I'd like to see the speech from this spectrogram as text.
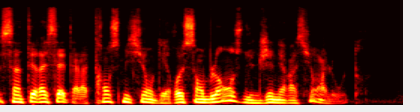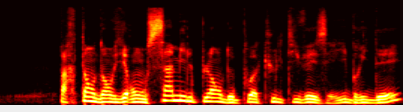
s'intéressait à la transmission des ressemblances d'une génération à l'autre. Partant d'environ 5000 plants de pois cultivés et hybridés,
